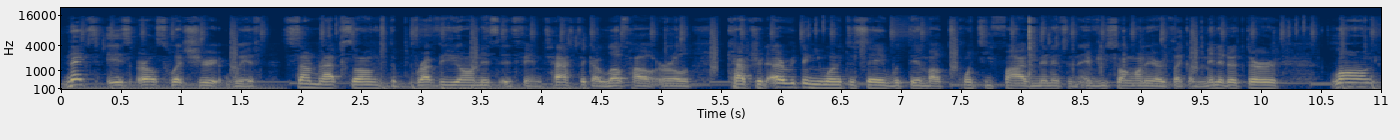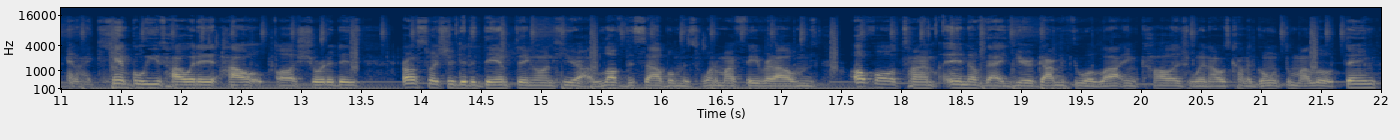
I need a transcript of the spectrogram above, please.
Next is Earl Sweatshirt with some rap songs. The brevity on this is fantastic. I love how Earl captured everything he wanted to say within about 25 minutes, and every song on there is like a minute or third long, and I can't believe how it is, how uh, short it is. Earl Sweatshirt did a damn thing on here. I love this album. It's one of my favorite albums of all time and of that year. Got me through a lot in college when I was kind of going through my little thing.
